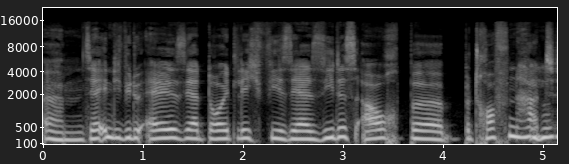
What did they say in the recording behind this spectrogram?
ähm, sehr individuell, sehr deutlich, wie sehr sie das auch be betroffen hat. Mhm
